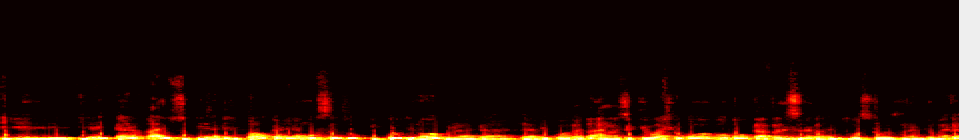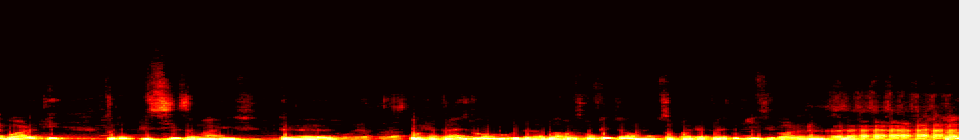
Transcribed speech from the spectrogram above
E, e aí, cara, aí eu subi naquele palco, cara, e a música azul picou de novo, né, cara? Ela ficou, ah, não, isso aqui eu acho que eu vou, vou voltar a fazer esse negócio. É muito gostoso, né? Ainda mais agora que tu não precisa mais. é, correr atrás do, da- do arroz com feijão, né? Tu só pode ir atrás do bife agora, né? Então,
